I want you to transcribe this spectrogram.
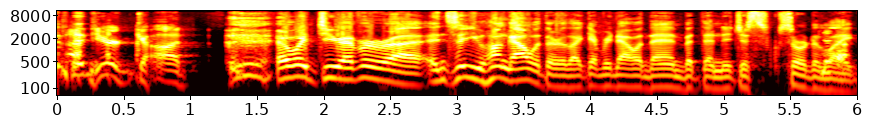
And then you're gone. And wait, do you ever? Uh, and so you hung out with her like every now and then, but then it just sort of like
